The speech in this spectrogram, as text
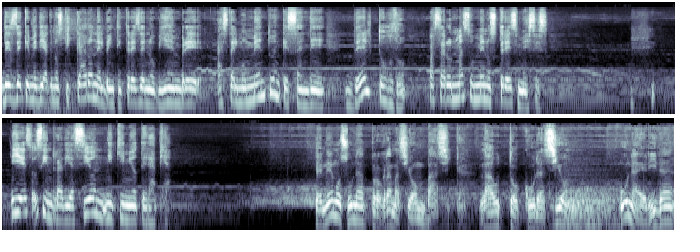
Desde que me diagnosticaron el 23 de noviembre hasta el momento en que sané del todo, pasaron más o menos tres meses. Y eso sin radiación ni quimioterapia. Tenemos una programación básica, la autocuración. Una herida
